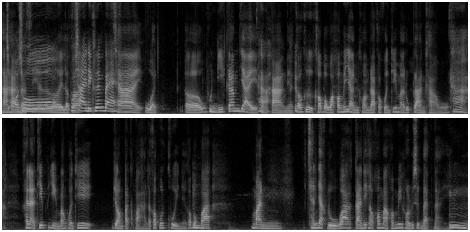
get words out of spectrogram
ทหารอ๋อโชรัสว์เซียเลยแล้วก็ผู้ชายในเครื่องแบบใช่อวดเอ่อหุ่นดีกล้ามใหญ่ค่ะต่างๆ เนี่ยก็คือเขาบอกว่าเขาไม่อยากมีความรักกับคนที่มารุกรานเขาค่ะ ขณะที่ผู้หญิงบางคนที่ ยอมปัดขวาแล้วก็พูดคุยเนี่ยก็บอกว่ามันฉันอยากรู้ว่าการที่เขาเข้ามาเขามีความรู้สึกแบบไหนอืม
